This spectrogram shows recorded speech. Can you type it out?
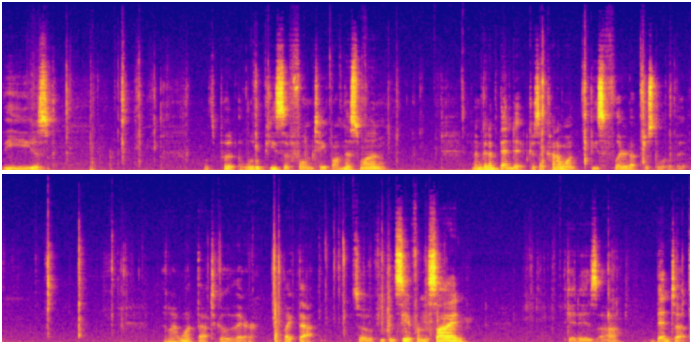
these. Let's put a little piece of foam tape on this one. And I'm going to bend it because I kind of want these flared up just a little bit. And I want that to go there, like that. So if you can see it from the side, it is uh, bent up.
